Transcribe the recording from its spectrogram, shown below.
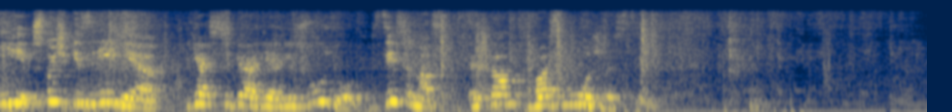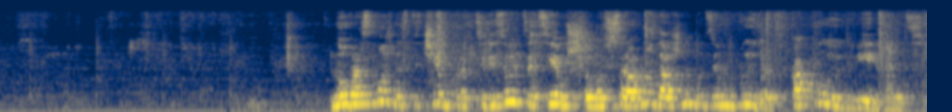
И с точки зрения «я себя реализую», здесь у нас этап возможностей. Но возможности чем характеризуются? Тем, что мы все равно должны будем выбрать, в какую дверь войти.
